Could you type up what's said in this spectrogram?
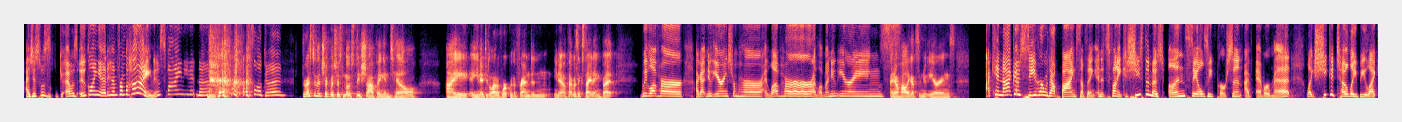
I just was, I was oogling at him from behind. It was fine. He didn't know. It's all good. the rest of the trip was just mostly shopping until I, you know, did a lot of work with a friend and, you know, that was exciting. But We love her. I got new earrings from her. I love her. I love my new earrings. I know Holly got some new earrings. I cannot go see her without buying something. And it's funny because she's the most unsalesy person I've ever met. Like she could totally be like,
